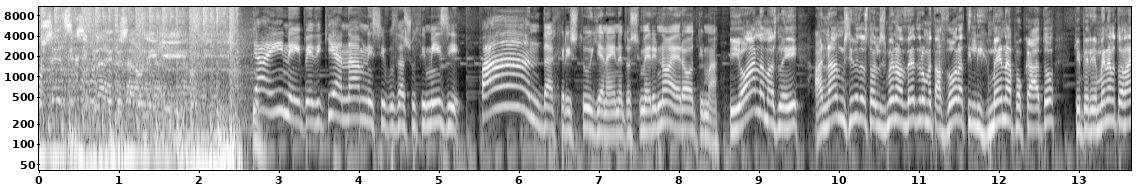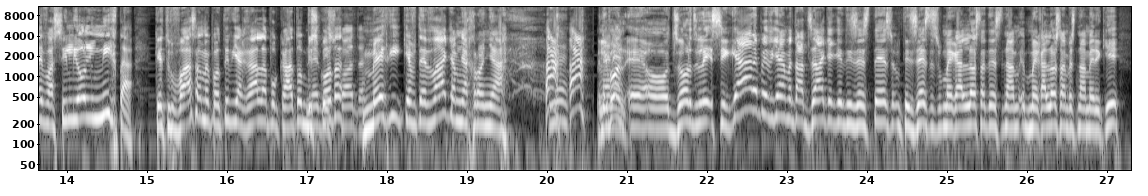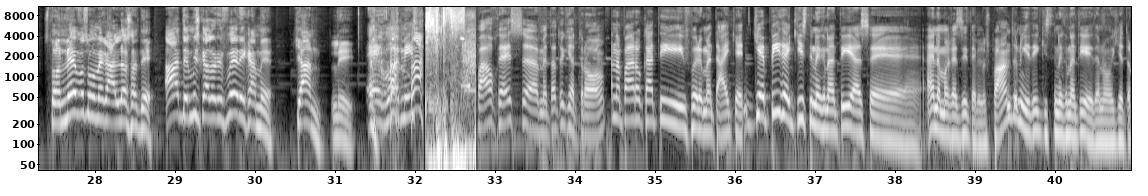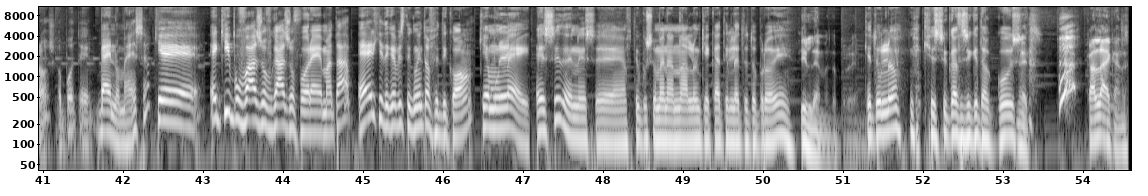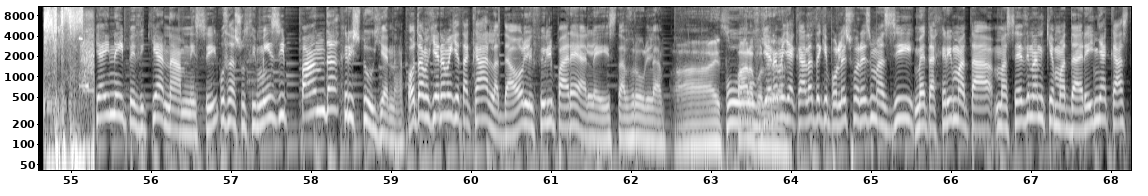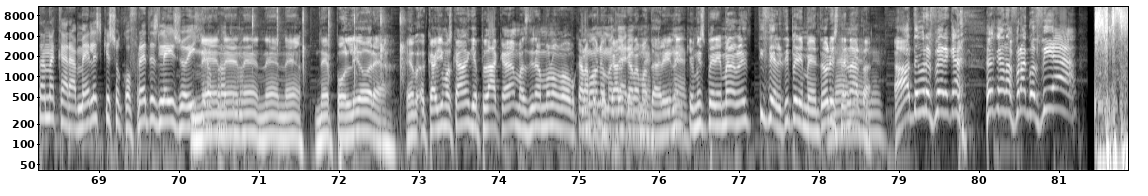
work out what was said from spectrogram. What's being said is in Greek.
Κάπως έτσι ξυπνάει η Θεσσαλονίκη. Ποια είναι η παιδική ανάμνηση που θα σου θυμίζει πάντα Χριστούγεννα, είναι το σημερινό ερώτημα. Η Ιωάννα μας λέει: Ανάμνηση είναι το στολισμένο δέντρο με τα δώρα τυλιγμένα από κάτω και περιμέναμε τον Άι Βασίλη όλη νύχτα. Και του βάσαμε ποτήρια γάλα από κάτω, μπισκότα, μπισκότα. μέχρι και φτεδάκια μια χρονιά. Ναι. λοιπόν, Ναι, ε, ο Τζόρτζ λέει: Σιγά ρε παιδιά με τα τζάκια και τις ζεστές, τις ζέστες που μεγαλώσατε στην, Αμ- μεγαλώσαμε στην Αμερική. Στον Εύωσμο μεγαλώσατε. Άντε, εμείς καλοριφέρ είχαμε. Πιάν, λέει. Εγώ εμεί. Πάω χθες μετά το γιατρό να πάρω κάτι φορεματάκια. Και πήγα εκεί στην Εγνατία σε ένα μαγαζί τέλος πάντων, γιατί εκεί στην Εγνατία ήταν ο γιατρός. Οπότε μπαίνω μέσα. Και εκεί που βάζω, βγάζω φορέματα, έρχεται κάποια στιγμή το αφεντικό και μου λέει: Εσύ δεν είσαι αυτή που σε με έναν άλλον και κάτι λέτε το πρωί; Τι λέμε το πρωί; Και του λέω: Και εσύ κάθεσαι και τα ακούς Έτσι. Καλά έκανες. Ποια είναι η παιδική ανάμνηση που θα σου θυμίζει πάντα Χριστούγεννα; Όταν βγαίναμε για τα κάλαντα, όλοι οι φίλοι παρέα, λέει η Σταυρούλα. Α, έτσι, Που πάρα πολύ. βγαίναμε ωραία. για κάλαντα και πολλές φορές μαζί με τα χρήματα μας έδιναν και μανταρίνια, κάστανα, καραμέλες και σοκοφρέτες, λέει η ζωή. Ναι, ναι, χειροκρότημα. ναι, ναι, ναι, ναι, πολύ ωραία. Ε, κάποιοι μας κάνανε και πλάκα, μας δίναν μόνο κανένα Μόνο πορτοκάλι, μανταρίνι, κανένα μανταρίνι. ναι. Και εμείς περιμέναμε, λέει, τι θέλετε, τι περιμένετε, ορίστε Ναι, να ναι, τα. ναι. Άντε βρε, φέρε κα- κάνα φράγκο θεία!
